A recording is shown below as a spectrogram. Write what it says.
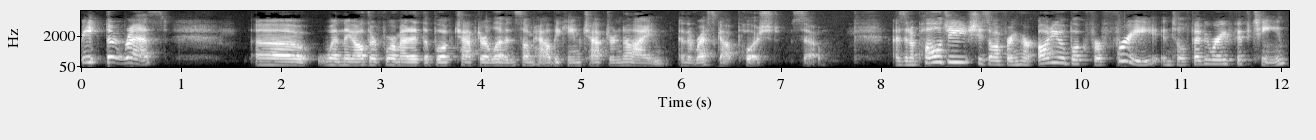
read the rest. Uh, when the author formatted the book, chapter 11 somehow became chapter 9, and the rest got pushed. So, as an apology, she's offering her audiobook for free until February 15th,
